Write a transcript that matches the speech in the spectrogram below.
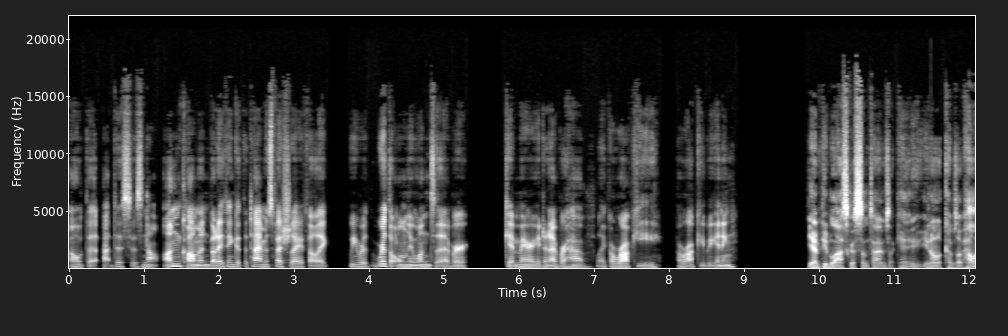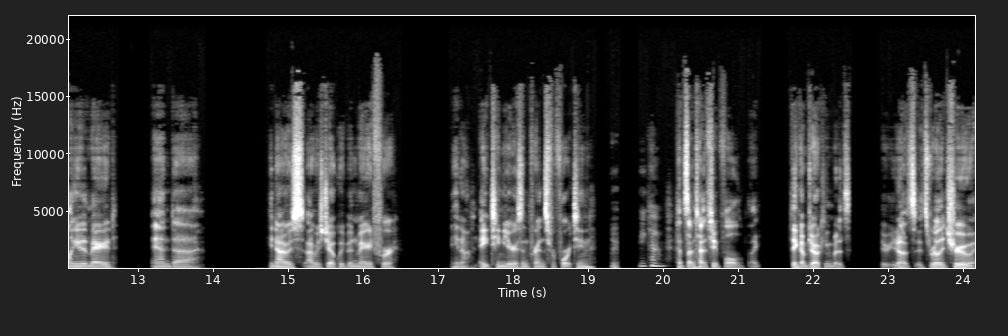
oh, that uh, this is not uncommon. But I think at the time, especially, I felt like we were we're the only ones that ever get married and ever have like a rocky a rocky beginning. Yeah, and people ask us sometimes, like, "Hey, you know, it comes up, how long have you been married?" And uh, you know, I was I always joke we've been married for, you know, 18 years and friends for 14. and sometimes people like think I'm joking, but it's you know it's it's really true.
